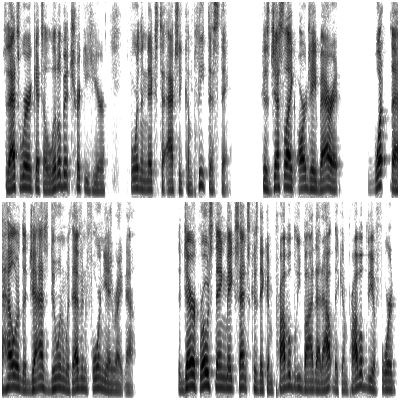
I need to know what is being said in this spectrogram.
So that's where it gets a little bit tricky here for the Knicks to actually complete this thing. Because just like RJ Barrett, what the hell are the Jazz doing with Evan Fournier right now? The Derrick Rose thing makes sense because they can probably buy that out. They can probably afford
